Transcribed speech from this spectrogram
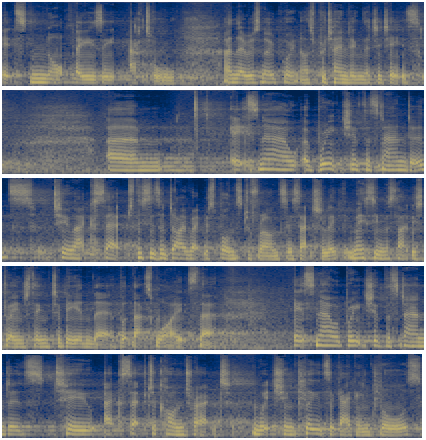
It's not easy at all, and there is no point in us pretending that it is. Um, it's now a breach of the standards to accept, this is a direct response to Francis actually, it may seem a slightly strange thing to be in there, but that's why it's there. It's now a breach of the standards to accept a contract which includes a gagging clause,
